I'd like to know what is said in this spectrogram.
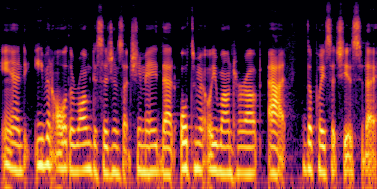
and even all the wrong decisions that she made that ultimately wound her up at the place that she is today.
